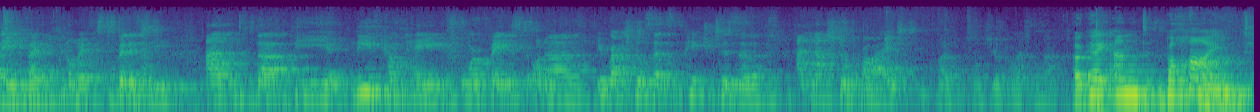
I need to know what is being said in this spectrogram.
aim for economic stability, and that the Leave campaign is more based on an irrational sense of patriotism and national pride. I want your comments on that. Okay, and behind.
